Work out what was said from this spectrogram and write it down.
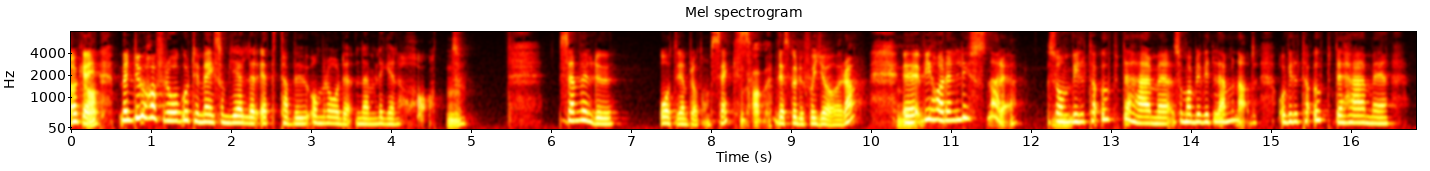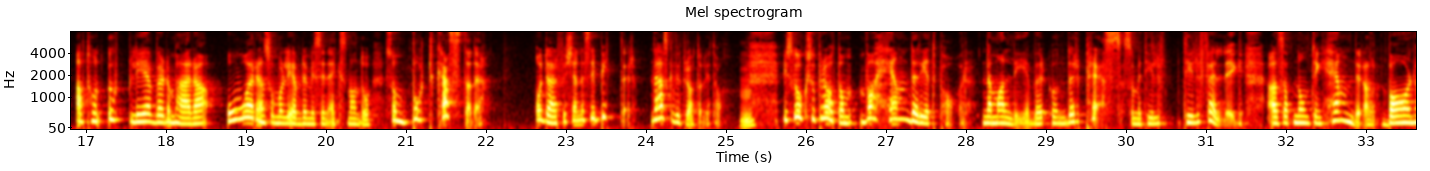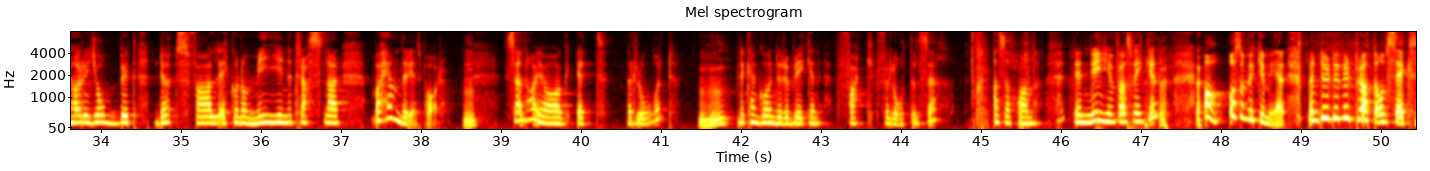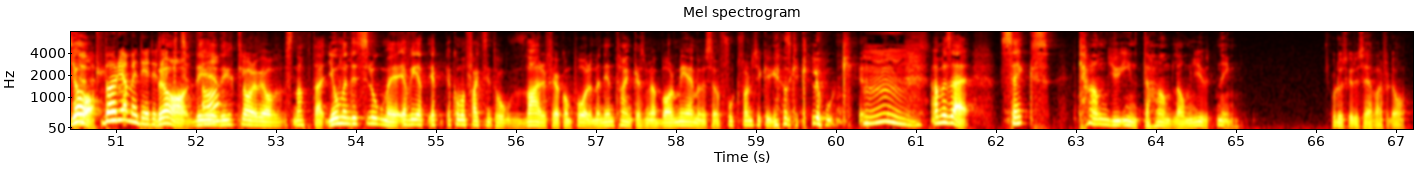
Okej, Ja. men du har frågor till mig som gäller ett tabuområde, nämligen hat. Mm. Sen vill du återigen prata om sex. Ja, Det ska du få göra. Eh, vi har en lyssnare som Mm. vill ta upp det här med, som har blivit lämnad och vill ta upp det här med att hon upplever de här åren som hon levde med sin exman då som bortkastade och därför känner sig bitter. Det här ska vi prata lite om. Vi ska också prata om vad händer i ett par när man lever under press som är till, tillfällig. Alltså att någonting händer, att barn har det jobbigt, dödsfall, ekonomin trasslar. Vad händer i ett par? Sen har jag ett råd. Det kan gå under rubriken fack förlåtelse. Alltså att man, det är en ny infallsvinkel. Ja, och så mycket mer. Men du, du vill prata om sex Ja. nu. Börja med det direkt. Bra, det, Ja. det klarar vi av snabbt här. Jo, men det slog mig. Jag, vet, jag, jag kommer faktiskt inte ihåg varför jag kom på det, men det är en tanke som jag bar med mig som jag fortfarande tycker är ganska klok. Mm. ja, men så här, sex kan ju inte handla om njutning. Och då ska du säga varför då?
